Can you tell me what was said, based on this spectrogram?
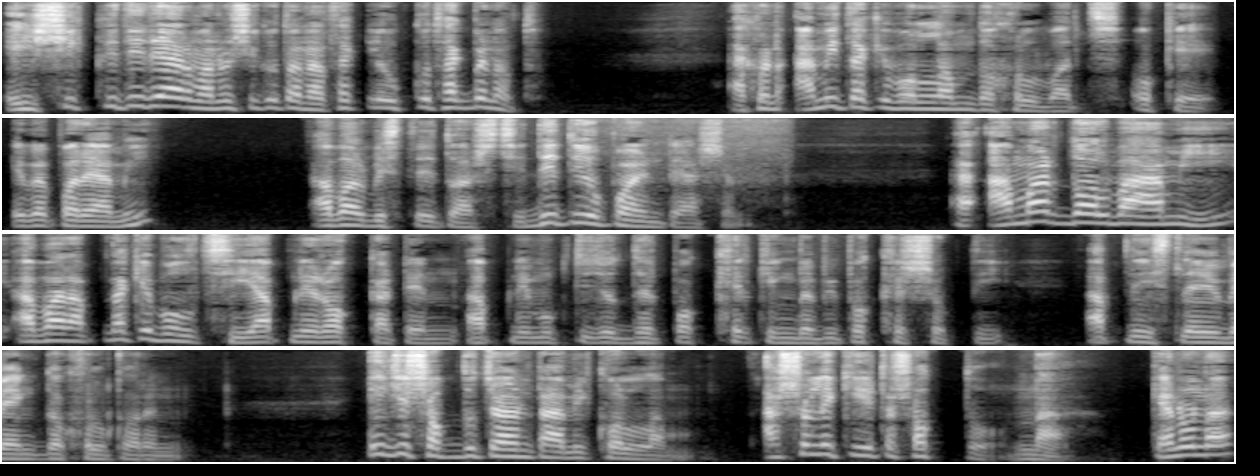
এই স্বীকৃতি দেওয়ার মানসিকতা না থাকলে ঐক্য থাকবে না তো। এখন আমি তাকে বললাম দখলবাজ ওকে, এ ব্যাপারে আমি আবার বিস্তারিত আসছি। দ্বিতীয় পয়েন্টে আসেন। আমার দল বা আমি আবার আপনাকে বলছি, আপনি রক কাটেন, আপনি মুক্তিযুদ্ধের পক্ষের কিংবা বিপক্ষের শক্তি, আপনি ইসলামী ব্যাংক দখল করেন। এই যে শব্দচয়নটা আমি করলাম, আসলে কি এটা সত্য? না। কেন না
